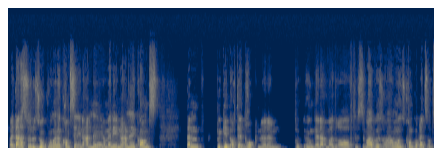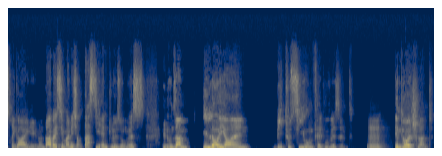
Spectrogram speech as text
weil dann hast du eine Sogwirkung, dann kommst du in den Handel und wenn du in den Handel kommst, dann beginnt auch der Druck, ne? dann drückt irgendeiner immer drauf, du wirst immer, wirst immer Konkurrenz ums Regal gehen und da weiß ich immer nicht, ob das die Endlösung ist in unserem illoyalen B2C-Umfeld, wo wir sind. Mhm. In Deutschland.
